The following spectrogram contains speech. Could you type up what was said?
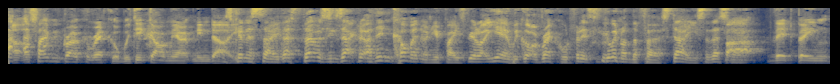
I say we broke a record. We did go on the opening day. I was going to say that's that was exactly. I didn't comment on your face. But you're like, yeah, we got a record for this. You went on the first day, so that's like, But there'd been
